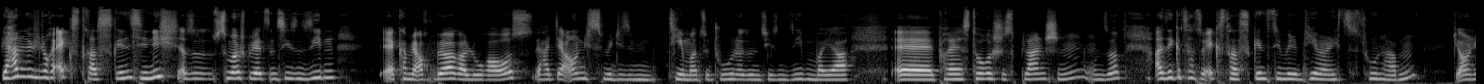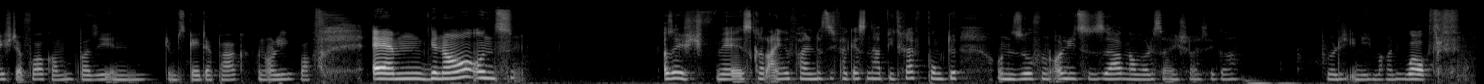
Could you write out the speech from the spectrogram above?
Wir haben nämlich noch extra Skins, die nicht, also zum Beispiel jetzt in Season 7, er kam ja auch Burgerlo raus. Der hat ja auch nichts mit diesem Thema zu tun. Also in Season 7 war ja äh, prähistorisches Planschen und so. Also hier gibt es halt so extra Skins, die mit dem Thema nichts zu tun haben. Die auch nicht davor kommen, quasi in dem Skaterpark von Olli. Wow. Ähm, genau, und also ich, mir ist gerade eingefallen, dass ich vergessen habe, die Treffpunkte und so von Olli zu sagen, aber das ist eigentlich scheißegal. Wollte ich eh nicht machen. Wow.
